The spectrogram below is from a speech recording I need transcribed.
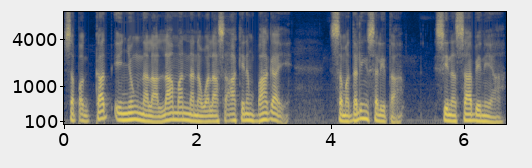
sapagkat inyong nalalaman na nawala sa akin ang bagay. Sa madaling salita, sinasabi niya,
